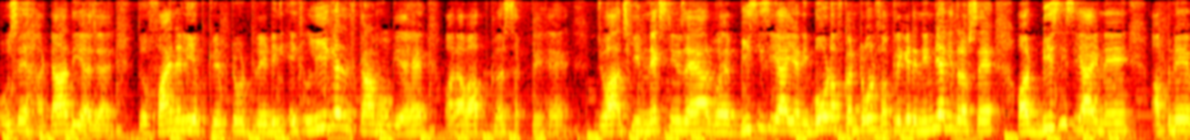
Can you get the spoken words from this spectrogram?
उसे हटा दिया जाए। तो फाइनली अब क्रिप्टो ट्रेडिंग एक लीगल काम हो गया है और अब आप कर सकते हैं। जो आज की नेक्स्ट न्यूज़ है यार, वो है बीसीसीआई यानी board of control for cricket in India की तरफ़ से। और बीसीसीआई ने अपने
